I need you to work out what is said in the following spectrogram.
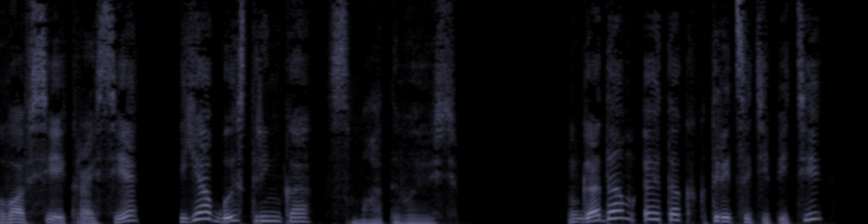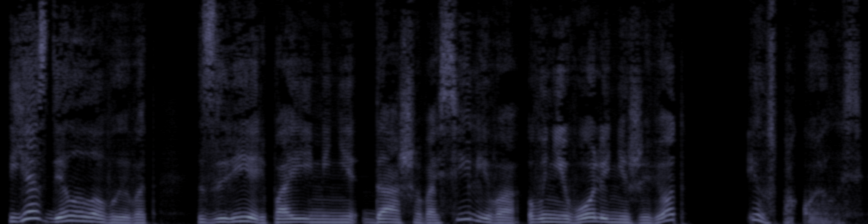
во всей красе, я быстренько сматываюсь. Годам этак к 35 я сделала вывод. Зверь по имени Даша Васильева в неволе не живет, и успокоилась.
